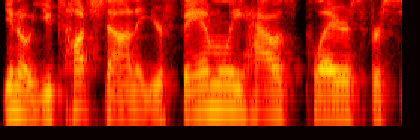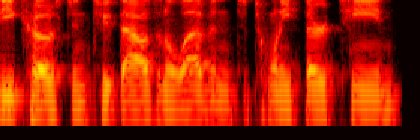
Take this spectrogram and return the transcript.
you know, you touched on it. Your family housed players for Seacoast in 2011 to 2013.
